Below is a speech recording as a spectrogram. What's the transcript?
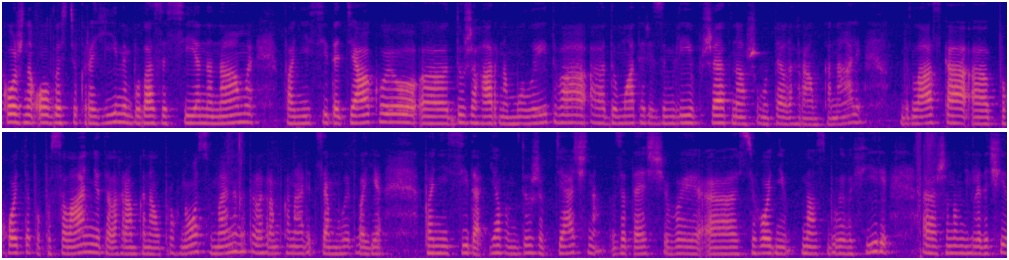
Кожна область України була засіяна нами. Пані Сіда, дякую. Дуже гарна молитва до Матері Землі вже в нашому телеграм-каналі. Будь ласка, походьте по посиланню, телеграм-канал Прогноз. У мене на телеграм-каналі ця молитва є. Пані Сіда, я вам дуже вдячна за те, що ви е, сьогодні в нас були в ефірі. Е, шановні глядачі,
